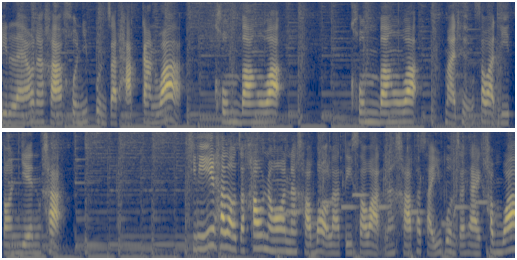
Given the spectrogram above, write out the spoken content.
ดินแล้วนะคะ คนญี่ปุ่นจะทักกันว่าคมบังวะคมบังวะหมายถึงสวัสดีตอนเย็นค่ะ ทีนี้ถ้าเราจะเข้านอนนะคะ บอกราตีสวัสดนะคะ ภาษาญี่ปุ่นจะใช้คำว่า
